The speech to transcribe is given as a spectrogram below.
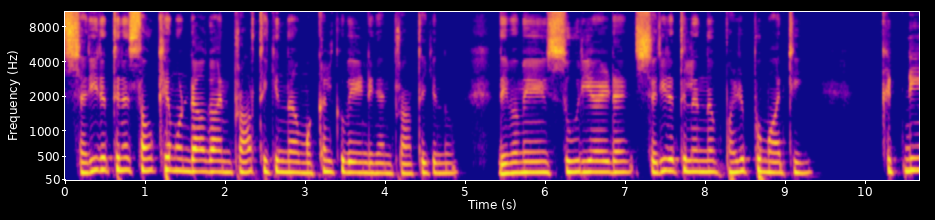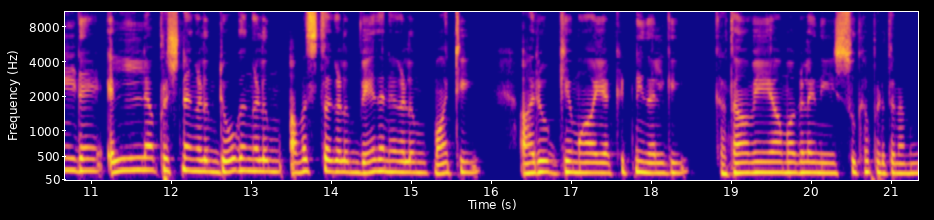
ശരീരത്തിന് സൗഖ്യമുണ്ടാകാൻ പ്രാർത്ഥിക്കുന്ന മക്കൾക്ക് വേണ്ടി ഞാൻ പ്രാർത്ഥിക്കുന്നു. ദൈവമേ സൂര്യയുടെ ശരീരത്തിൽ നിന്ന് പഴുപ്പ് മാറ്റി കിഡ്നിയുടെ എല്ലാ പ്രശ്നങ്ങളും രോഗങ്ങളും അവസ്ഥകളും വേദനകളും മാറ്റി ആരോഗ്യമായ കിഡ്നി നൽകി കഥാവേ ആ മകളെ നീ സുഖപ്പെടുത്തണമേ.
